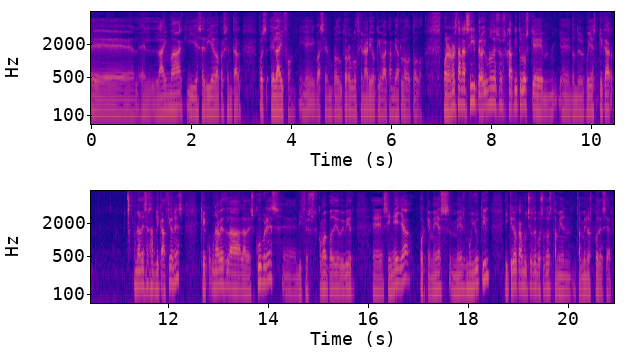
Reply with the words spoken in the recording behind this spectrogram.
el, iMac y ese día iba a presentar pues el iPhone y iba a ser un producto revolucionario que iba a cambiarlo todo. Bueno, no es tan así, pero hay uno de esos capítulos que eh, donde os voy a explicar una de esas aplicaciones que una vez la, descubres, eh, dices, ¿cómo he podido vivir eh, sin ella? Porque me es, me es muy útil y creo que a muchos de vosotros también, también os puede ser.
